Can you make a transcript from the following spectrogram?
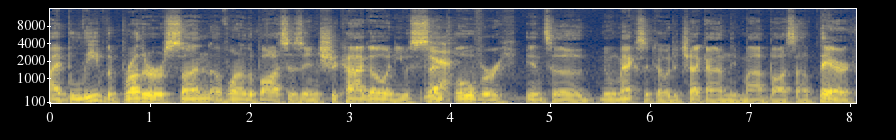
I believe, the brother or son of one of the bosses in Chicago, and he was sent Yeah. over into New Mexico to check on the mob boss out there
